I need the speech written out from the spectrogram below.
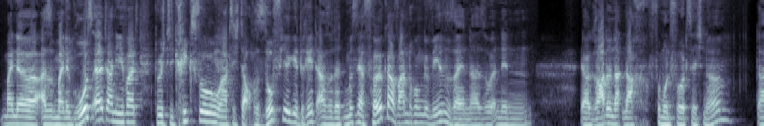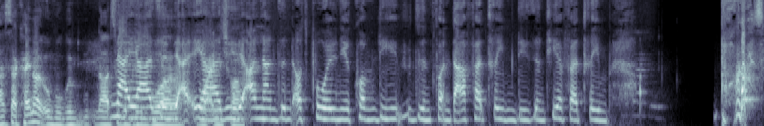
meine, also meine Großeltern jeweils, durch die Kriegsführung hat sich da auch so viel gedreht. Also das müssen ja Völkerwanderungen gewesen sein, also in den, ja, gerade na, nach 45, ne? Da ist ja keiner irgendwo ge- nahezu naja, geblieben, wo sind, er ja, die war. anderen sind aus Polen gekommen, die sind von da vertrieben, die sind hier vertrieben. Boah Gott.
